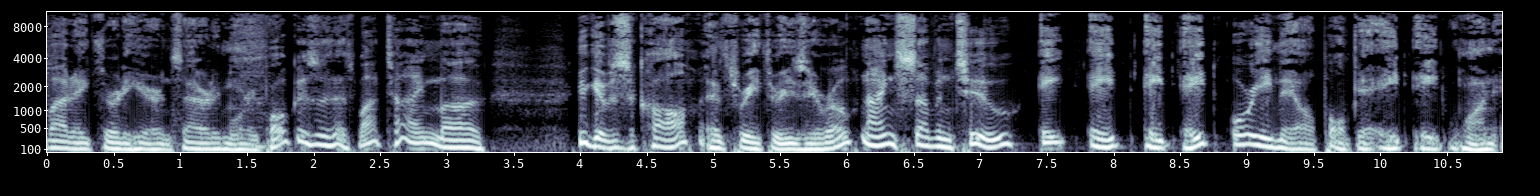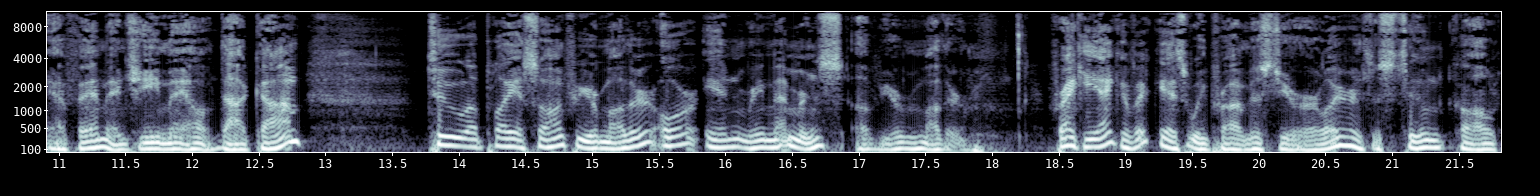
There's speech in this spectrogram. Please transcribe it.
about 8.30 here in Saturday Morning Polkas. It's about time uh, you give us a call at 330-972-8888 or email polka881fm at gmail.com to uh, play a song for your mother or in remembrance of your mother. Frankie Yankovic, as we promised you earlier, is this tune called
